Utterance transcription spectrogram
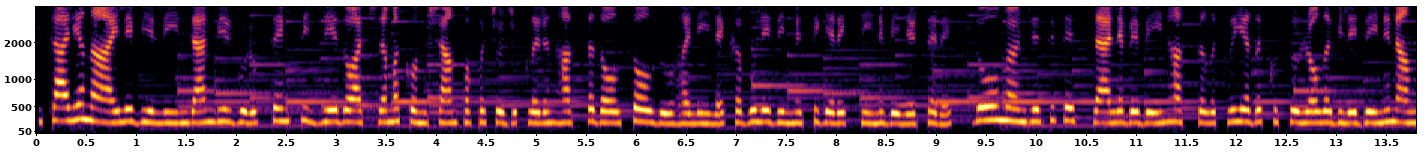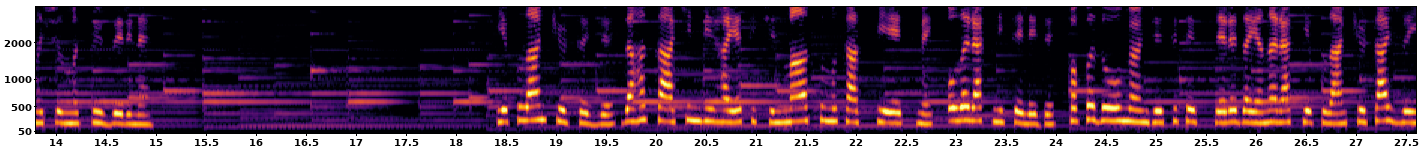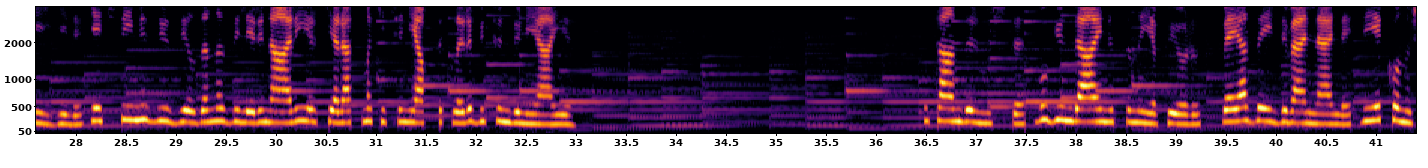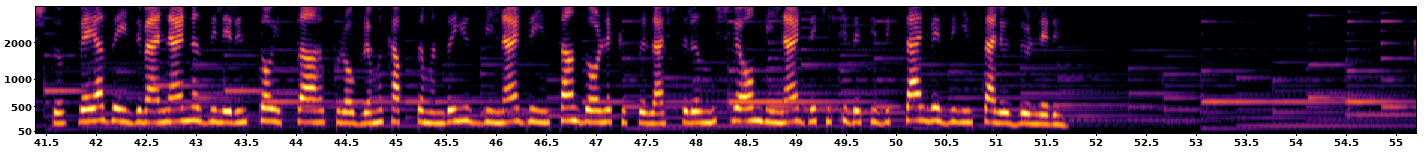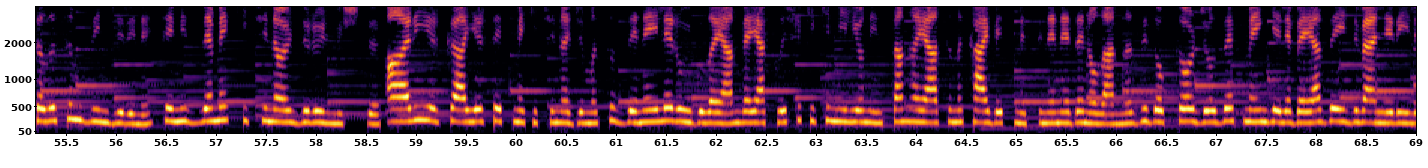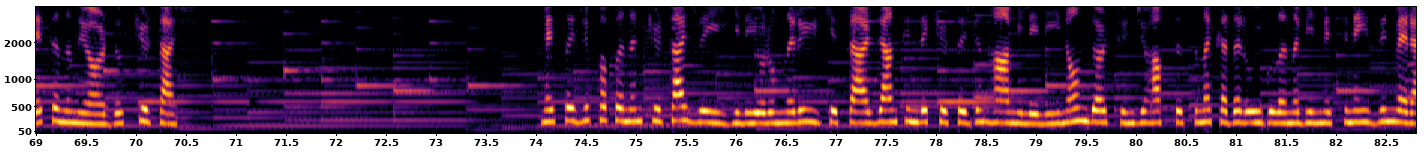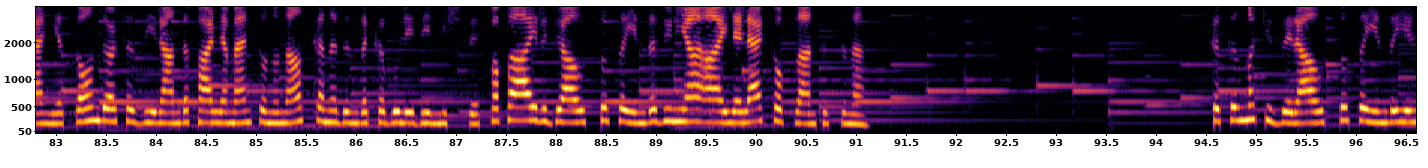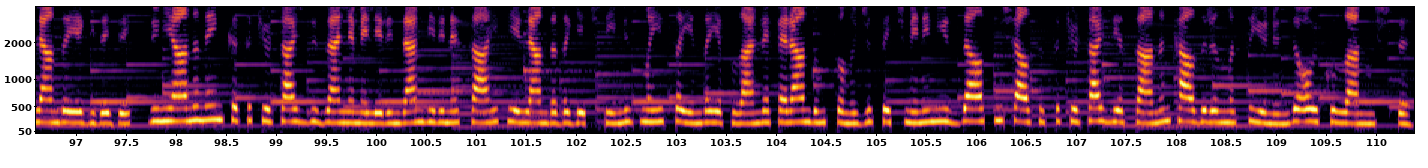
İtalyan Aile Birliği'nden bir grup temsilciye doğaçlama konuşan Papa çocukların hasta da olsa olduğu haliyle kabul edilmesi gerektiğini belirterek, doğum öncesi testlerle bebeğin hastalıklı ya da kusurlu olabileceğinin anlaşılması üzerine yapılan kürtajı, daha sakin bir hayat için masumu tasfiye etmek, olarak niteledi. Papa doğum öncesi testlere dayanarak yapılan kürtajla ilgili, geçtiğimiz yüzyılda Nazilerin ağrı ırk yaratmak için yaptıkları bütün dünyayı utandırmıştı. Bugün de aynısını yapıyoruz. Beyaz eldivenlerle, diye konuştu. Beyaz eldivenler Nazilerin soy ıslahı programı kapsamında yüz binlerce insan zorla kısırlaştırılmış ve on binlerce kişi de fiziksel ve zihinsel özürlerin kalıtım zincirini temizlemek için öldürülmüştü. Ağrı ırkı ayırt etmek için acımasız deneyler uygulayan ve yaklaşık 2 milyon insan hayatını kaybetmesine neden olan Nazi doktor Joseph Mengele beyaz eldivenleriyle tanınıyordu. Kürtaj Mesajı Papa'nın kürtajla ilgili yorumları ülkesi Arjantin'de kürtajın hamileliğin 14. haftasına kadar uygulanabilmesine izin veren yasa 14 Haziran'da parlamentonun alt kanadında kabul edilmişti. Papa ayrıca Ağustos ayında Dünya Aileler toplantısına katılmak üzere Ağustos ayında İrlanda'ya gidecek. Dünyanın en katı kürtaj düzenlemelerinden birine sahip İrlanda'da geçtiğimiz Mayıs ayında yapılan referandum sonucu seçmenin %66'sı kürtaj yasağının kaldırılması yönünde oy kullanmıştı.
